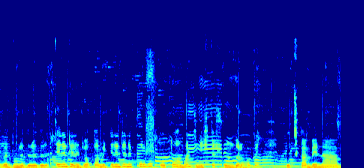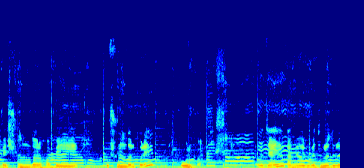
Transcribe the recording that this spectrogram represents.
এবার ধরে ধরে ধরে টেনে টেনে, যত আমি টেনে টেনে করব, তত আমার জিনিসটা সুন্দর হবে। কুচকাবে না, বেশ সুন্দর হবে, খুব সুন্দর করে করব আর কি। যাই হোক, আমি ওইভাবে ধরে ধরে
